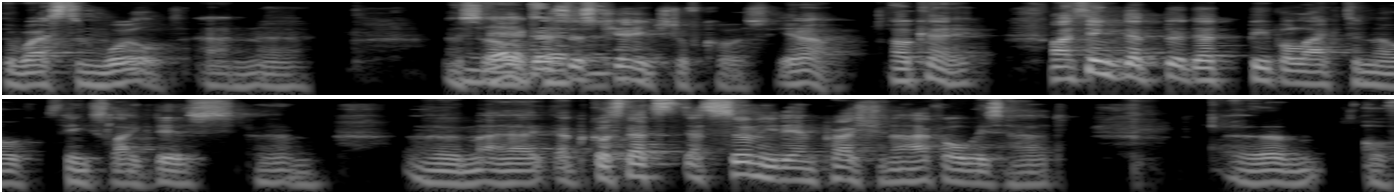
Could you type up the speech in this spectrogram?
the Western world, and, uh, and so yeah, exactly. this has changed, of course. Yeah. Okay. I think that that people like to know things like this um, um, I, because that's that's certainly the impression I've always had um, of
